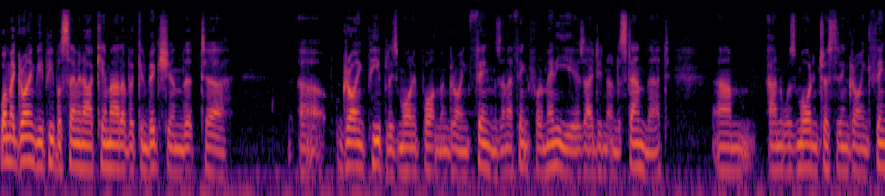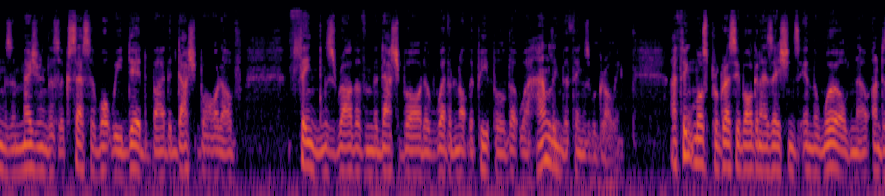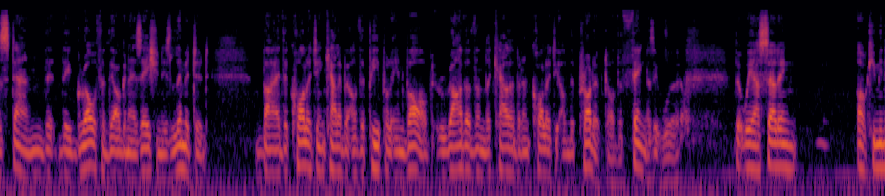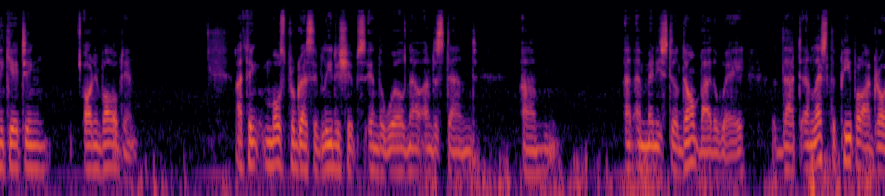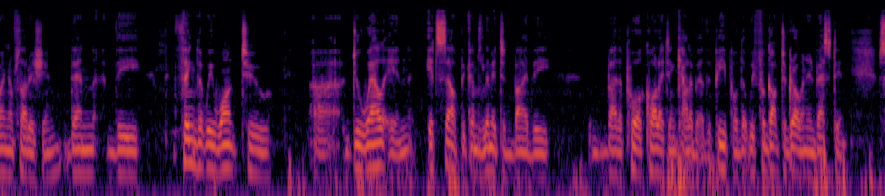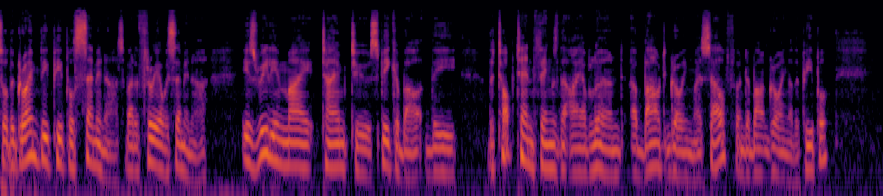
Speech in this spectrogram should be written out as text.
Well, my Growing People seminar came out of a conviction that uh, uh, growing people is more important than growing things. And I think for many years I didn't understand that um, and was more interested in growing things and measuring the success of what we did by the dashboard of things rather than the dashboard of whether or not the people that were handling the things were growing. I think most progressive organizations in the world now understand that the growth of the organization is limited by the quality and caliber of the people involved rather than the caliber and quality of the product or the thing, as it were, that we are selling or communicating or involved in. I think most progressive leaderships in the world now understand, um, and, and many still don't, by the way, that unless the people are growing and flourishing, then the thing that we want to uh, do well in itself becomes limited by the by the poor quality and caliber of the people that we forgot to grow and invest in. So the Growing Big People seminars, about a three-hour seminar, is really my time to speak about the the top 10 things that I have learned about growing myself and about growing other people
